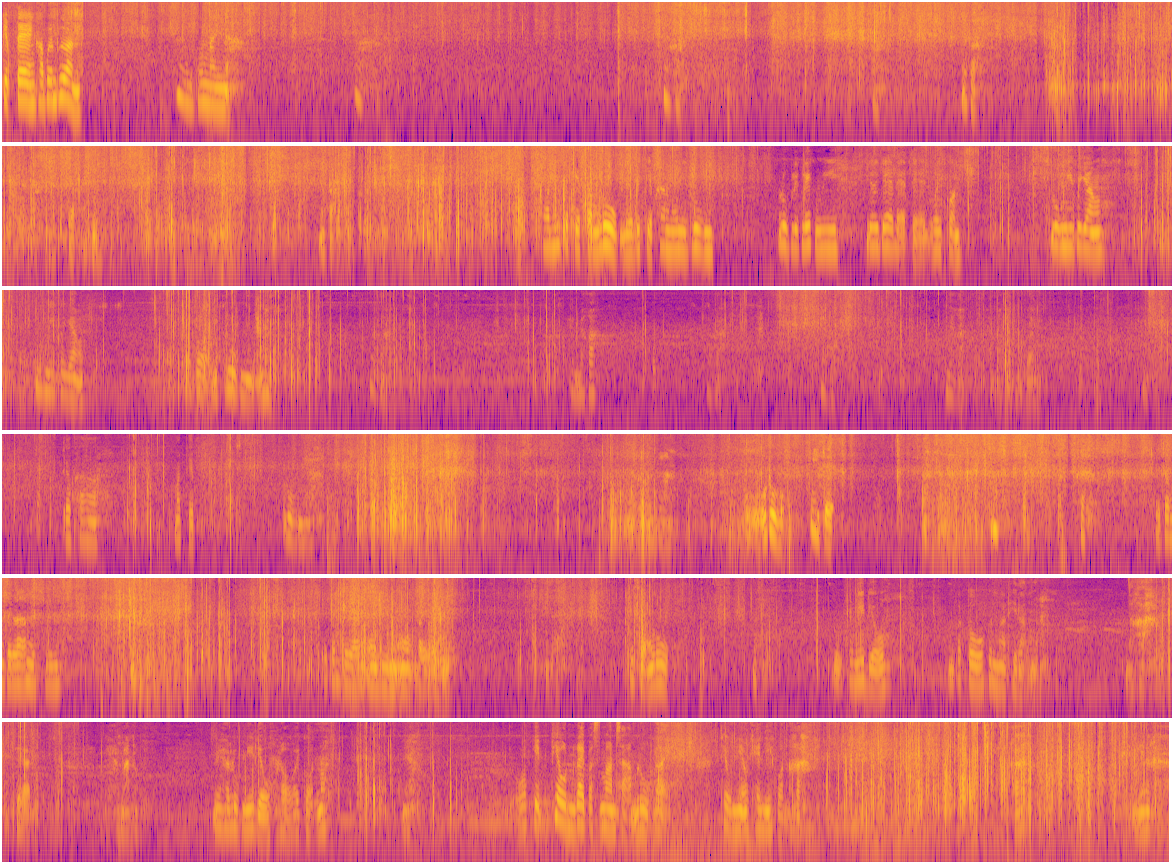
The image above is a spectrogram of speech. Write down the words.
เก็บแตงค่ะเพื่อนๆอยู่ข้างในเนี่ยนี่ค่ะ นี่ค่ะอยากให้ดูนี่ค่ะ วันนี้จะเก็บสองลูก เดี๋ยวไปเก็บข้างโน้นอีกลูกนึง ลูกเล็ก ๆ มีเยอะแยะแหละแต่ไว้ก่อน ลูกนี้ก็ยัง ลูกนี้ก็ยังแล้วก็อีกลูกหนึ่งนะเห็นไหมคะเนี่ยค่ะเดี๋ยวพามาเก็บลูกเนี่ยโอ้โห ดูมีแต่ค่ะเดี๋ยวต้องไปล้างอีกทีนึงเดี๋ยวต้องไปล้างเอาดินออกใบออกไปสองลูก ลูกตัวนี้เดี๋ยว มันก็โตขึ้นมาทีหลังนะนะคะเพื่อนเนี่ยมาดูนี่ฮะลูกนี้เดี๋ยวรอไว้ก่อนเนาะ เนี่ยเดี๋ยวว่าเก็บเที่ยวได้ประมาณสามลูกได้ เที่ยวนี้เอาแค่นี้ก่อนนะคะนะคะแค่นี้นะคะ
